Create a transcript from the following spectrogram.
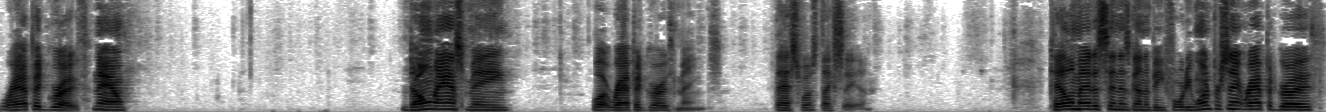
rapid growth. Now, don't ask me what rapid growth means. That's what they said. Telemedicine is going to be 41% rapid growth.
